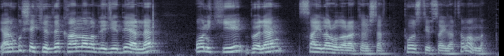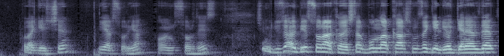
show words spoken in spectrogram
Yani bu şekilde K'nın alabileceği değerler 12'yi bölen sayılar olur arkadaşlar. Pozitif sayılar tamam mı? Bu da geçti. Diğer soruya. 10. sorudayız. Şimdi güzel bir soru arkadaşlar. Bunlar karşımıza geliyor. Genelde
